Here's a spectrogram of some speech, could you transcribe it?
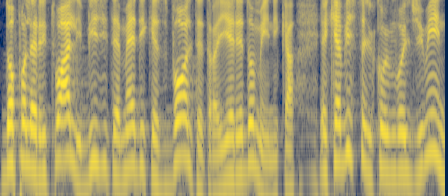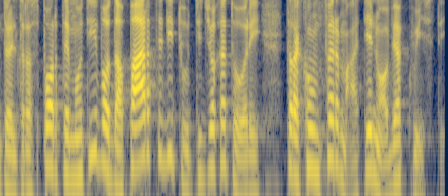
dopo le rituali visite mediche svolte tra ieri e domenica e che ha visto il coinvolgimento e il trasporto emotivo da parte di tutti i giocatori, tra confermati e nuovi acquisti.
